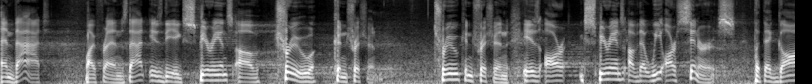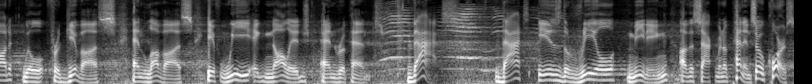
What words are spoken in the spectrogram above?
And that, my friends, that is the experience of true contrition. True contrition is our experience of that we are sinners, but that God will forgive us and love us if we acknowledge and repent. That that is the real meaning of the sacrament of penance. So, of course,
